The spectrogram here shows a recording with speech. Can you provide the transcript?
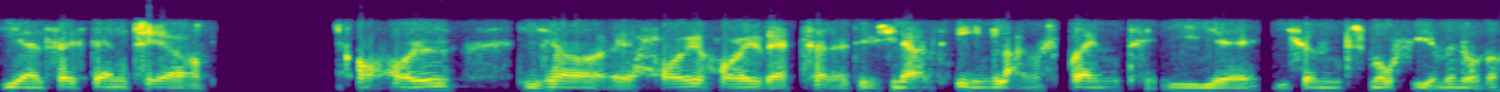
de er altså i stand til at, at holde de her øh, høje, høje vattaler, det vil sige nærmest en lang sprint i, øh, i sådan små fire minutter.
